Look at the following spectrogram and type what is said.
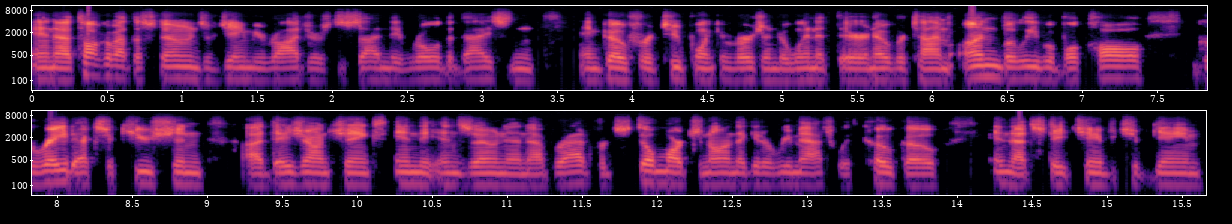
And uh, talk about the stones of Jamie Rogers deciding to roll the dice and, and go for a two point conversion to win it there in overtime. Unbelievable call, great execution. Uh, Dejon Shanks in the end zone, and uh, Bradford still marching on. They get a rematch with Cocoa in that state championship game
